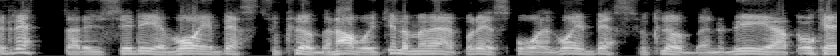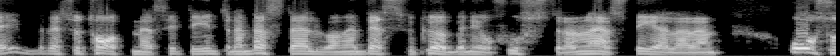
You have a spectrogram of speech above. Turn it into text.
rättade ju sig det. Vad är bäst för klubben? Han var ju till och med med på det spåret. Vad är bäst för klubben? Det är att okej, okay, resultatmässigt det är inte den bästa elvan, men bäst för klubben är att fostra den här spelaren. Och så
